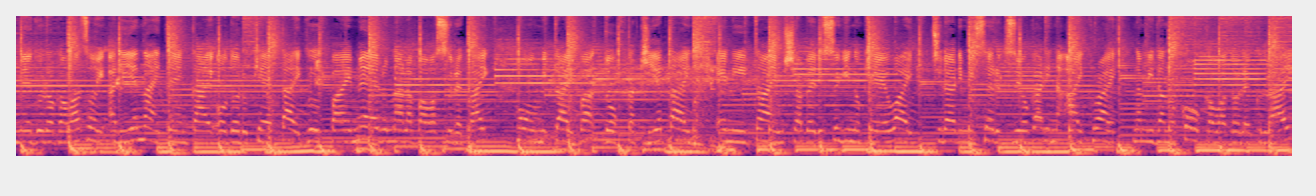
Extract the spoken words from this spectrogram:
目黒川沿いありえない展開。踊る携帯。グッバイメールならば忘れたい。本見たい。ばどっか消えたい。エニータイム喋りすぎの KY チラリ見せる強がりなアイクライ涙の効果はどれくらい？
